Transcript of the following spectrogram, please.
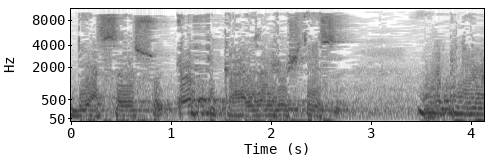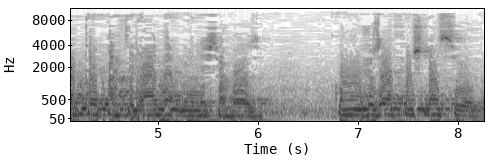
de acesso eficaz à justiça. Uma opinião até partilhada, ministra Rosa, com José Afonso da Silva,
